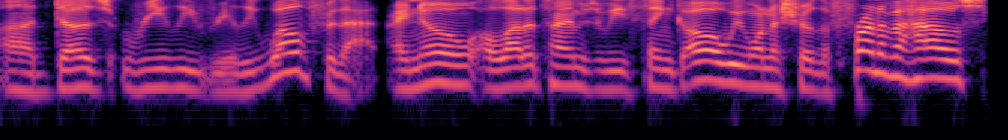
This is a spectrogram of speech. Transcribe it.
uh, does really, really well for that. I know a lot of times we think, oh, we want to show the front of a house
